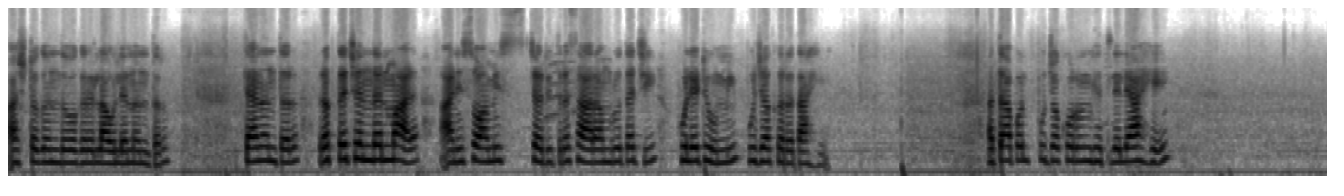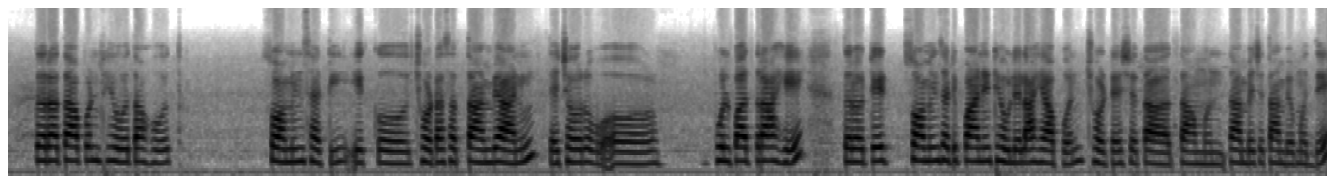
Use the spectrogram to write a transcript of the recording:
अष्टगंध वगैरे लावल्यानंतर. त्यानंतर रक्तचंदन माळ आणि स्वामी चरित्र सारामृताची फुले ठेवून मी पूजा करत आहे. आता आपण पूजा करून घेतलेली आहे. तर आता आपण ठेवत आहोत स्वामींसाठी एक छोटासा तांब्या आणि त्याच्यावर फुलपात्र आहे. तर ते स्वामींसाठी पाणी ठेवलेलं आहे आपण छोट्याशा ता तामन तांब्याच्या तांब्यामध्ये.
